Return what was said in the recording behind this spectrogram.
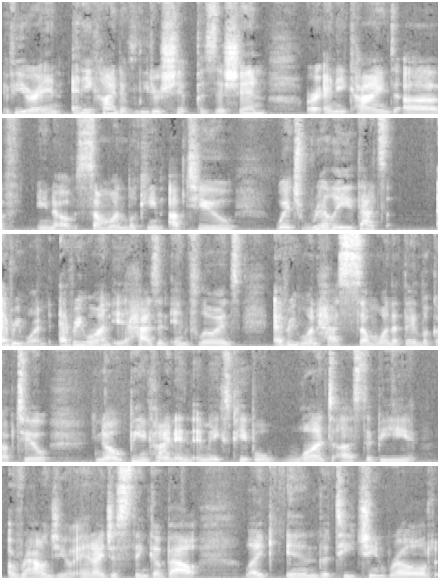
if you're in any kind of leadership position or any kind of, you know, someone looking up to you, which really that's everyone. Everyone has an influence. Everyone has someone that they look up to. You know being kind and it makes people want us to be around you. And i just think about like in the teaching world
